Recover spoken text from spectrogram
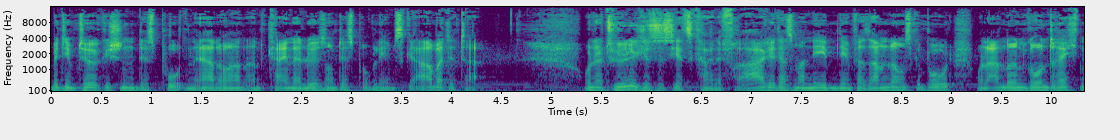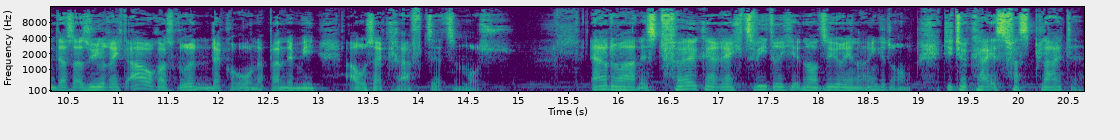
mit dem türkischen Despoten Erdogan an keiner Lösung des Problems gearbeitet haben. Und natürlich ist es jetzt keine Frage, dass man neben dem Versammlungsgebot und anderen Grundrechten das Asylrecht auch aus Gründen der Corona-Pandemie außer Kraft setzen muss. Erdogan ist völkerrechtswidrig in Nordsyrien eingedrungen. Die Türkei ist fast pleite.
